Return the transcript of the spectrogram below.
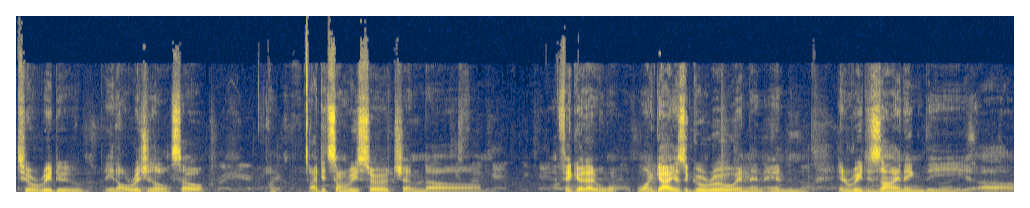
to redo, you know, original. So I did some research and um, figured that w- one guy is a guru in in, in, in redesigning the uh,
